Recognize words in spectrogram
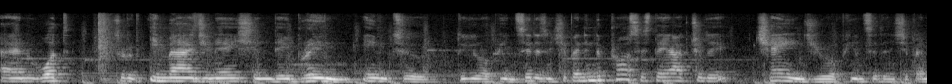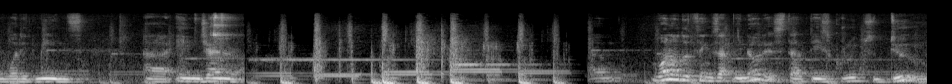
and what sort of imagination they bring into the European citizenship and in the process they actually change European citizenship and what it means uh, in general. Um, one of the things that we noticed that these groups do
